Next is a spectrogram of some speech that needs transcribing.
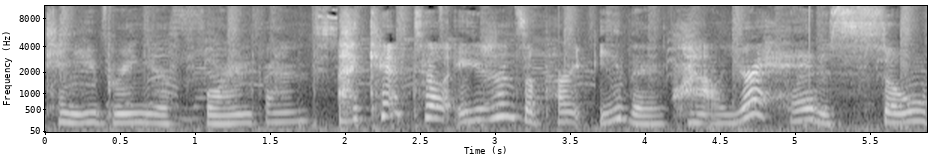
Can you bring your foreign friends? I can't tell Asians apart either. Wow, your head is so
